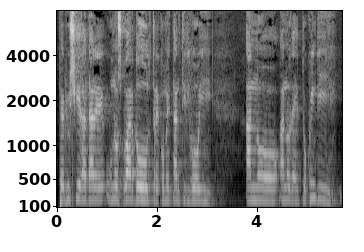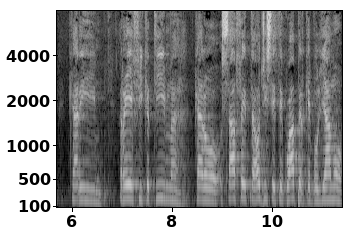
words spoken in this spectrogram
per, riuscire a dare uno sguardo oltre, come tanti di voi hanno, hanno detto. Quindi, cari Refik, team, caro Safet, oggi siete qua perché vogliamo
